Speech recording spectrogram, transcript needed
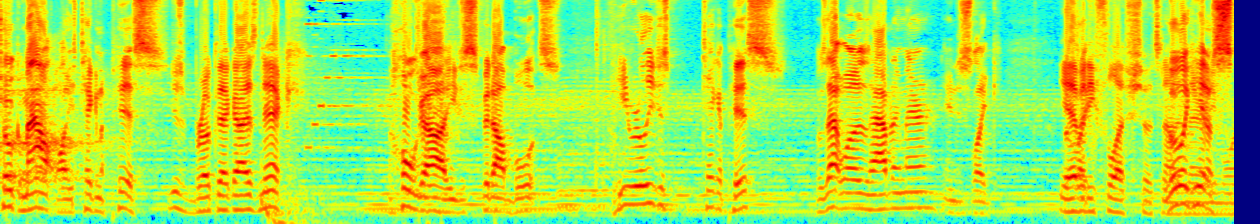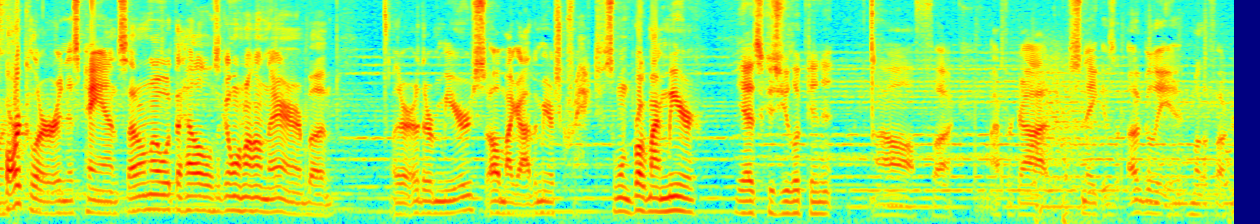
Choke him out while he's taking a piss. You just broke that guy's neck. Oh God, he just spit out bullets. Did he really just take a piss? Was that what was happening there? He just like Yeah, Like- but he flushed, so it's not. looked like he had a sparkler in his pants. I don't know what the hell was going on there, but are there, are there mirrors? Oh my God, the mirror's cracked. Someone broke my mirror. Yeah, it's because you looked in it. Oh fuck! I forgot. Snake is ugly, motherfucker.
